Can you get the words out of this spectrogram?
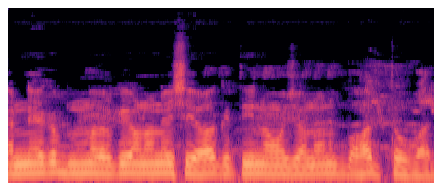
ਇੰਨੇ ਕੁ ਮਤਲਬ ਕਿ ਉਹਨਾਂ ਨੇ ਸੇਵਾ ਕੀਤੀ ਨੌਜਵਾਨਾਂ ਨੂੰ ਬਹੁਤ ਤੋਂ ਵੱਧ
